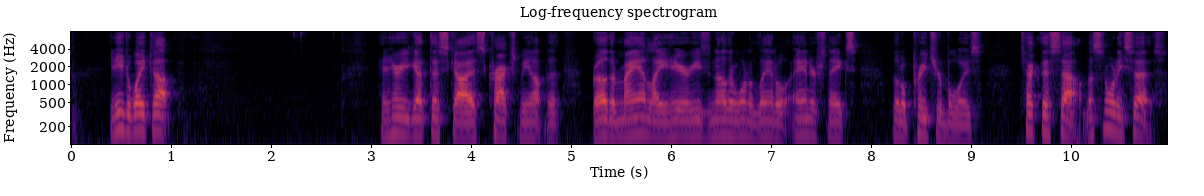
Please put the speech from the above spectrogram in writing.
You need to wake up. And here you got this guy. This cracks me up. The Brother Manley here. He's another one of Landell Andersnake's little preacher boys. Check this out. Listen to what he says.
